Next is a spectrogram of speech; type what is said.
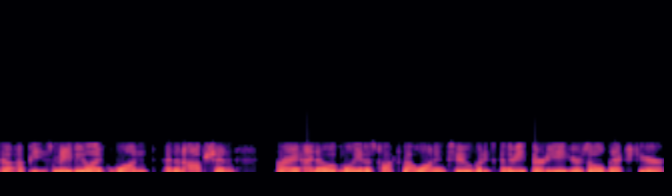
a piece, maybe like one and an option, right? I know Molina's talked about wanting two, but he's going to be 38 years old next year.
